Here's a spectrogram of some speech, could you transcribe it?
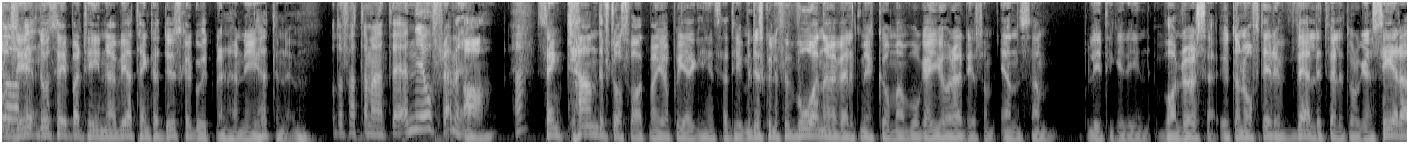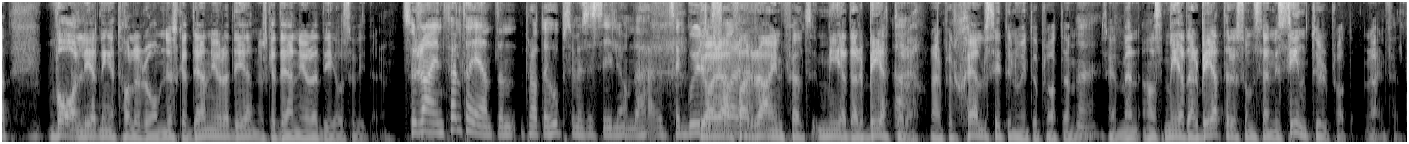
då, det, då säger partierna, vi har tänkt att du ska gå ut med den här nyheten nu. Och då fattar man att eh, ni offrar mig? Ja. Sen kan det förstås vara att man gör på eget initiativ, men det skulle förvåna mig väldigt mycket om man vågar göra det som ensam politiker i en valrörelse. Utan ofta är det väldigt, väldigt organiserat. Valledningen talar om, nu ska den göra det, nu ska den göra det och så vidare. Så Reinfeldt har egentligen pratat ihop sig med Cecilia om det här. Så gå ut och Jag är i alla fall. Reinfeldts medarbetare. Reinfeldt själv sitter nog inte och pratar med sig, men hans medarbetare som sen i sin tur pratar med Reinfeldt.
